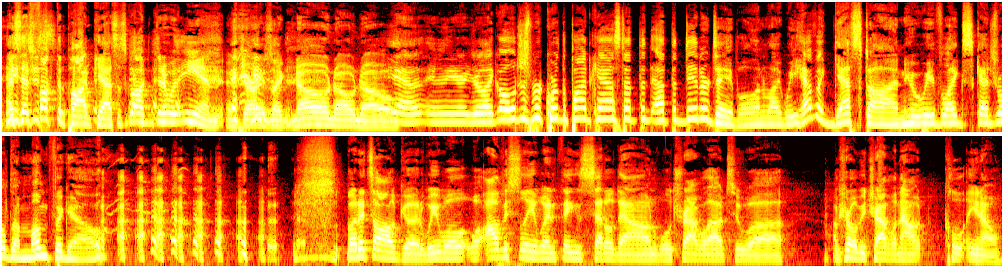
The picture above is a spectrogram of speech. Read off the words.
I said, Just- "Fuck the podcast. Let's go out to dinner with Ian." And Jerry's like, "No, no, no." Yeah, and you're, you're like, oh, we'll just record the podcast at the at the dinner table, and I'm like, we have a guest on who we've like scheduled a month ago. but it's all good. We will. Well, obviously, when things settle down, we'll travel out to. uh I'm sure we'll be traveling out, you know,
